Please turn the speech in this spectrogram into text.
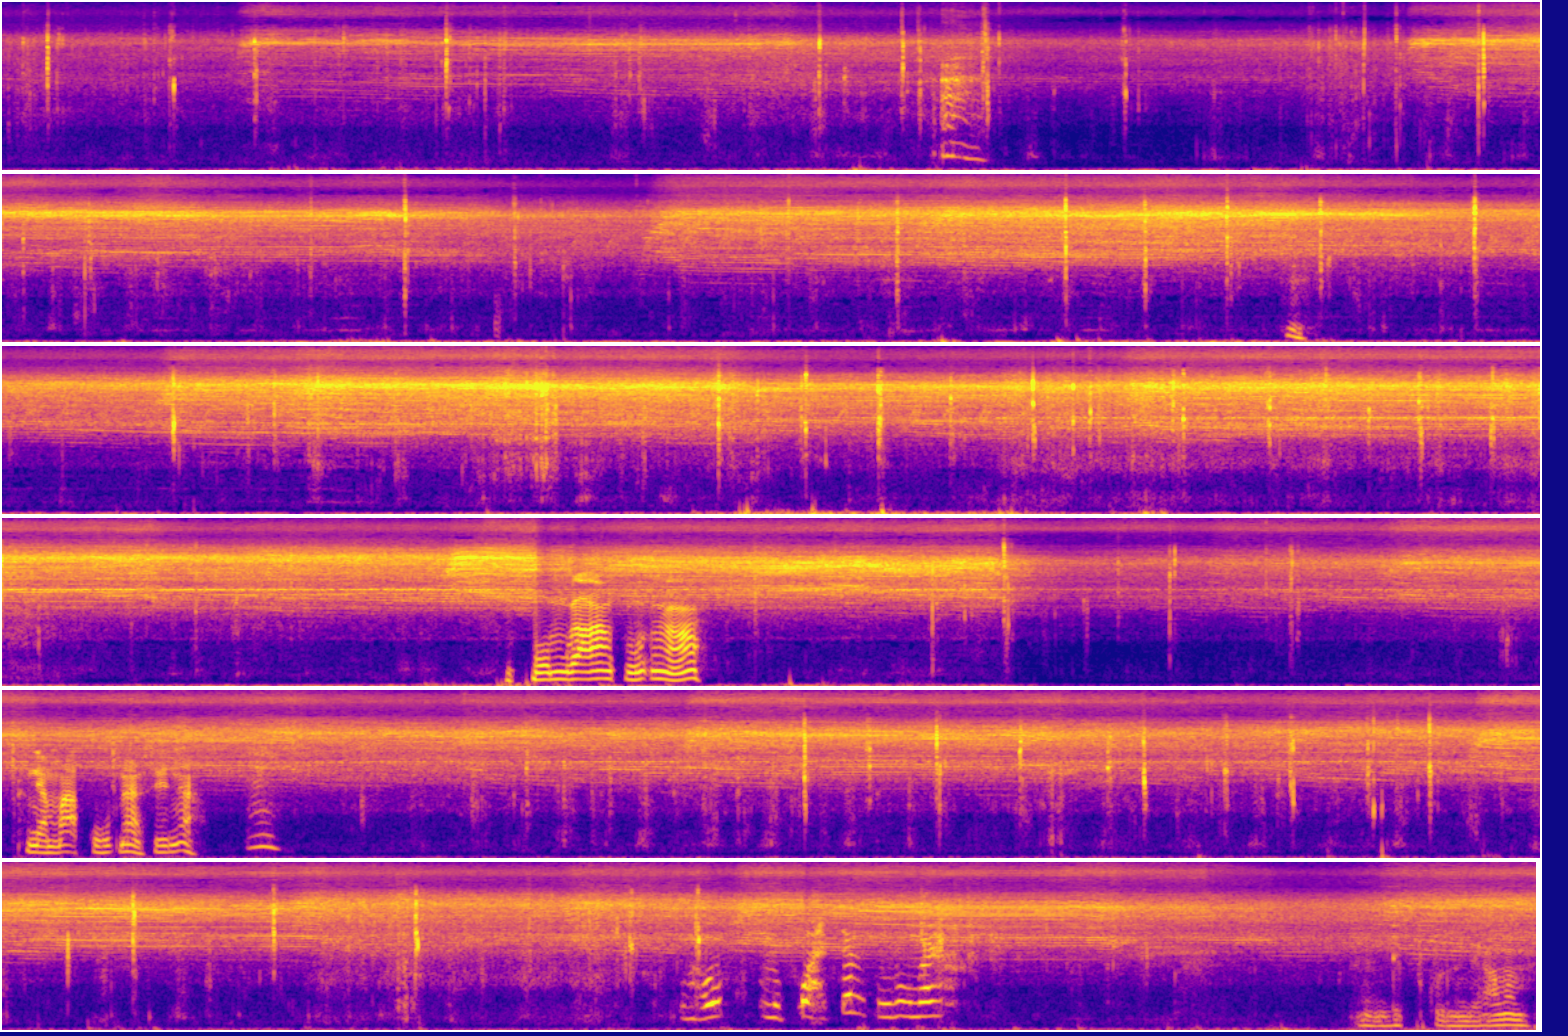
Bùm ra cũng nữa. Nhà mạ cụp nè, xin nè. Ừ. một quả chân từ vùng này दिप आम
